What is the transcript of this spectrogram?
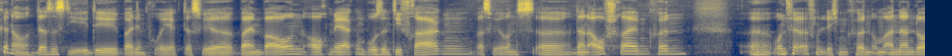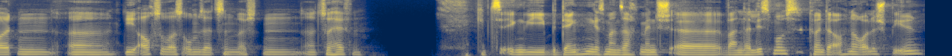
Genau, das ist die Idee bei dem Projekt, dass wir beim Bauen auch merken, wo sind die Fragen, was wir uns äh, dann aufschreiben können äh, und veröffentlichen können, um anderen Leuten, äh, die auch sowas umsetzen möchten, äh, zu helfen. Gibt es irgendwie Bedenken, dass man sagt, Mensch, äh, Vandalismus könnte auch eine Rolle spielen?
